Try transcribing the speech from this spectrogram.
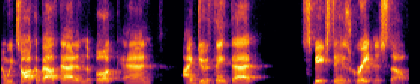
And we talk about that in the book. And I do think that speaks to his greatness, though.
